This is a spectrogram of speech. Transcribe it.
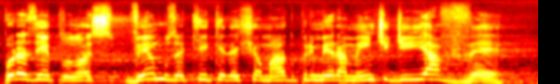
Por exemplo, nós vemos aqui que ele é chamado primeiramente de Yahvé.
